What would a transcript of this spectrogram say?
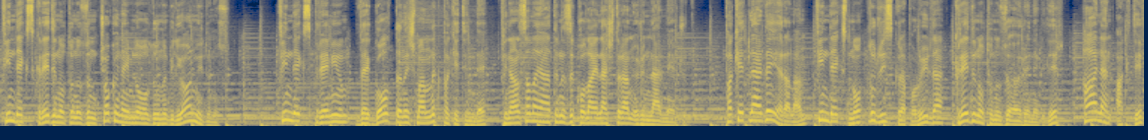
Findex kredi notunuzun çok önemli olduğunu biliyor muydunuz? Findex Premium ve Gold danışmanlık paketinde finansal hayatınızı kolaylaştıran ürünler mevcut. Paketlerde yer alan Findex notlu risk raporuyla kredi notunuzu öğrenebilir, halen aktif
